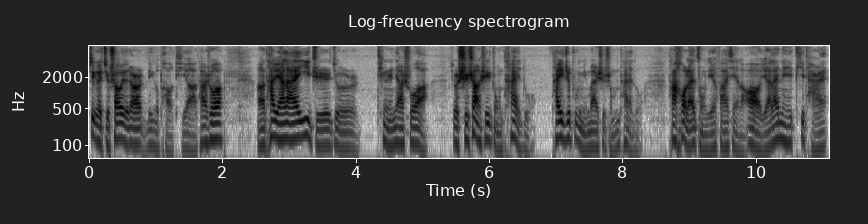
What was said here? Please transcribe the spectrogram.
这个就稍微有点那个跑题啊。他说，啊、他原来一直就是听人家说啊，就时尚是一种态度，他一直不明白是什么态度。他后来总结发现了，哦，原来那些 T 台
